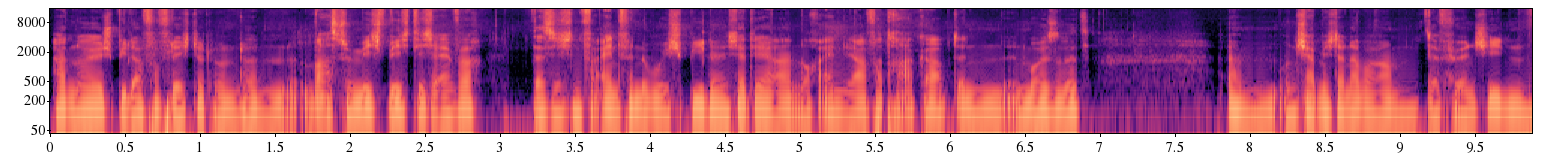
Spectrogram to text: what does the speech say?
hat neue Spieler verpflichtet und dann war es für mich wichtig einfach, dass ich einen Verein finde, wo ich spiele. Ich hätte ja noch ein Jahr Vertrag gehabt in, in Meuselwitz ähm, und ich habe mich dann aber dafür entschieden,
